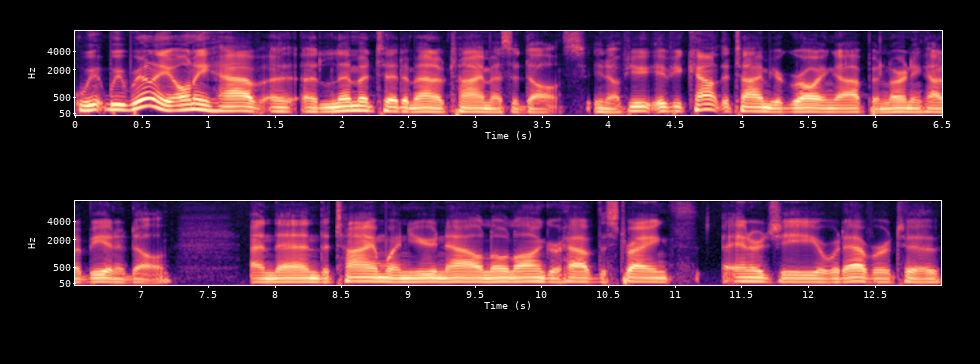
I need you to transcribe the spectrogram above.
we, we really only have a, a, limited amount of time as adults. You know, if you if you count the time you're growing up and learning how to be an adult, and then the time when you now no longer have the strength, energy, or whatever to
